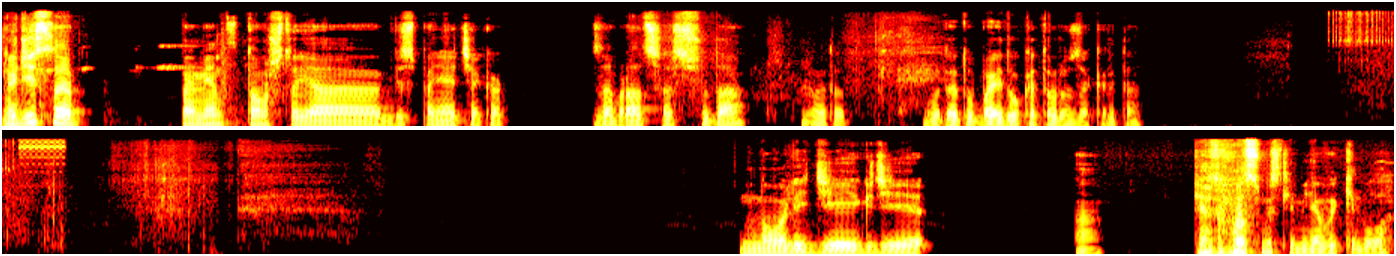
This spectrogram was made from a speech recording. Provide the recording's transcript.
Единственный момент в том, что я без понятия, как забраться сюда, в этот, вот эту байду, которую закрыта. Ноль идей, где... А. Я думал, в смысле меня выкинуло.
